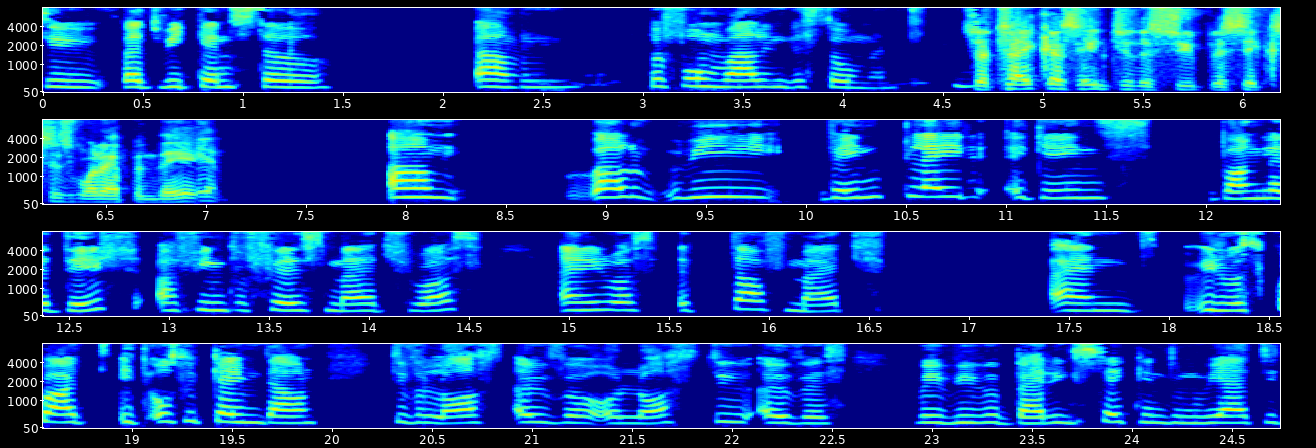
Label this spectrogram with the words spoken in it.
to that we can still um perform well in this tournament. So take us into the Super Sixes. What happened there? Um, well, we then played against Bangladesh. I think the first match was, and it was a tough match, and it was quite. It also came down to the last over or last two overs where we were batting second and we had to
